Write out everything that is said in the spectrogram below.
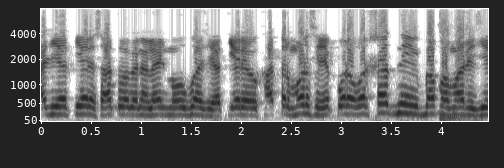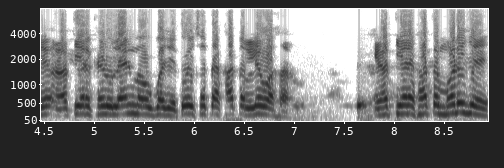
આજે અત્યારે સાત વાગ્યાના લાઈનમાં ઊભા છે, અત્યારે ખાતર મળશે. એક વાર વરસાદની બાપા મારી છે અત્યારે ખેડૂત લાઈનમાં ઊભા છે, તોય છતાં ખાતર લેવા સારું. એ અત્યારે ખાતર મળી જાય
